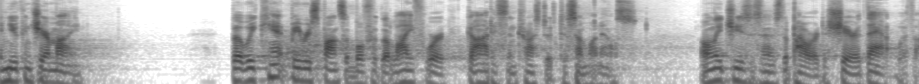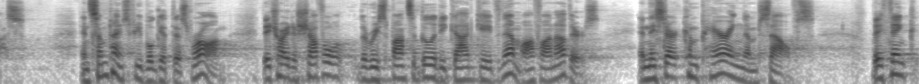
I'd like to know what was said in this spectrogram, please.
and you can share mine. But we can't be responsible for the life work God has entrusted to someone else. Only Jesus has the power to share that with us. And sometimes people get this wrong. They try to shuffle the responsibility God gave them off on others, and they start comparing themselves. They think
